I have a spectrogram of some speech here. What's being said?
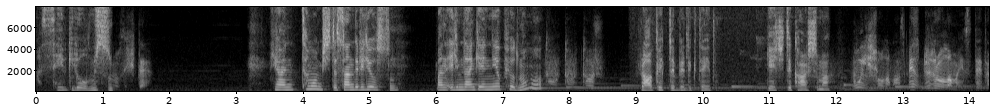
Ha, Sevgili olmuşsunuz işte. Yani tamam işte sen de biliyorsun. Ben elimden geleni yapıyordum ama Dur dur dur. Rafet'le birlikteydim. Geçti karşıma. Bu iş olamaz. Biz müdür olamayız dedi.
